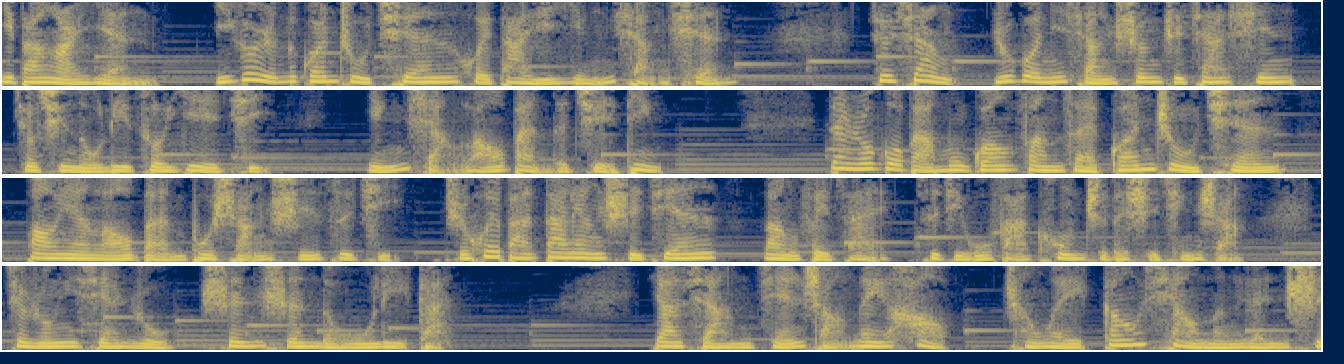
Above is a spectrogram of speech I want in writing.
一般而言，一个人的关注圈会大于影响圈。就像如果你想升职加薪，就去努力做业绩，影响老板的决定；但如果把目光放在关注圈，抱怨老板不赏识自己，只会把大量时间浪费在自己无法控制的事情上，就容易陷入深深的无力感。要想减少内耗，成为高效能人士，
